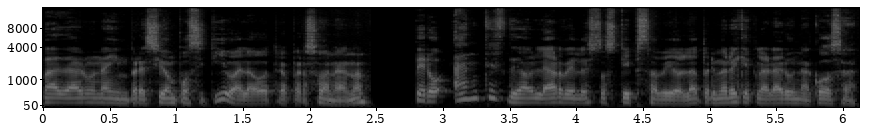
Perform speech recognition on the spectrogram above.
va a dar una impresión positiva a la otra persona, ¿no? Pero antes de hablar de estos tips, Fabiola, primero hay que aclarar una cosa.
